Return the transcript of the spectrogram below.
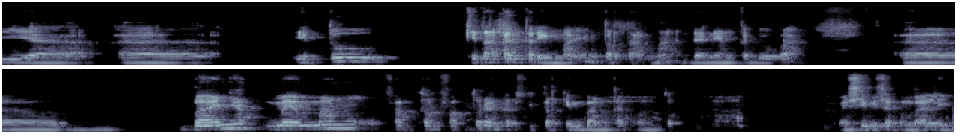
ya uh, itu kita akan terima yang pertama dan yang kedua uh, banyak memang faktor-faktor yang harus dipertimbangkan untuk Messi bisa kembali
